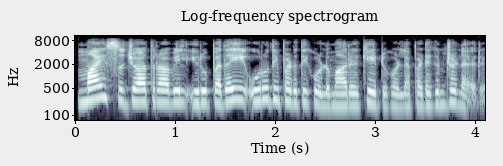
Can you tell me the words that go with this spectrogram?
மை. சுஜாத்ராவில் இருப்பதை உறுதிப்படுத்திக் கொள்ளுமாறு கேட்டுக் கொள்ளப்படுகின்றனர்.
